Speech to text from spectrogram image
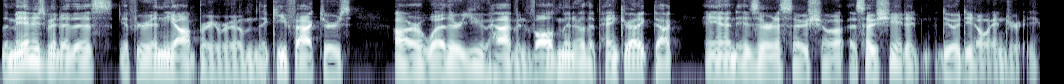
The management of this, if you're in the operating room, the key factors are whether you have involvement of the pancreatic duct and is there an associated duodenal injury.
